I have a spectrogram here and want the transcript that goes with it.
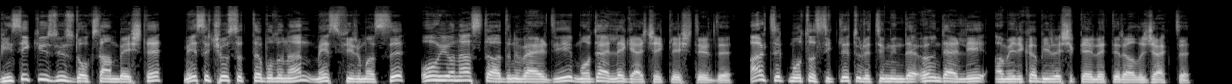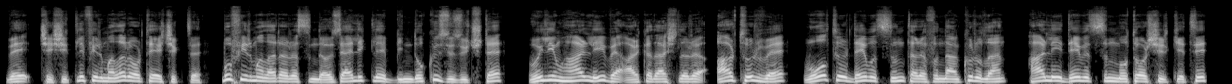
1895'te Massachusetts'ta bulunan MES firması Ohio Nasta adını verdiği modelle gerçekleştirdi. Artık motosiklet üretiminde önderliği Amerika Birleşik Devletleri alacaktı ve çeşitli firmalar ortaya çıktı. Bu firmalar arasında özellikle 1903'te William Harley ve arkadaşları Arthur ve Walter Davidson tarafından kurulan Harley Davidson motor şirketi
